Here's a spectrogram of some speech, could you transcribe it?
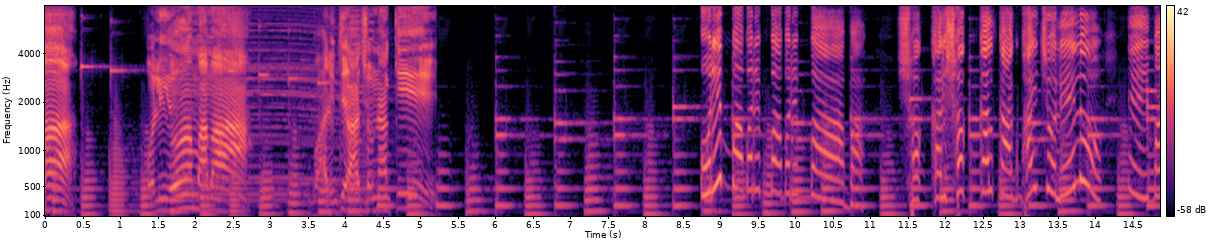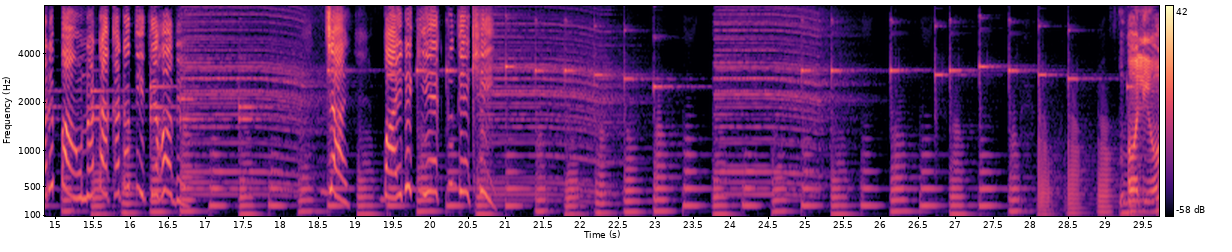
মামা বলি, ও মামা, বাড়িতে আছো নাকি? ওরে বাবারে বাবারে বাবা, সকাল সকাল কাক ভাই চলে এলো, এইবারে পাওনা টাকাটা দিতে হবে। যাই, বাইরে গিয়ে একটু দেখি। বলি ও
